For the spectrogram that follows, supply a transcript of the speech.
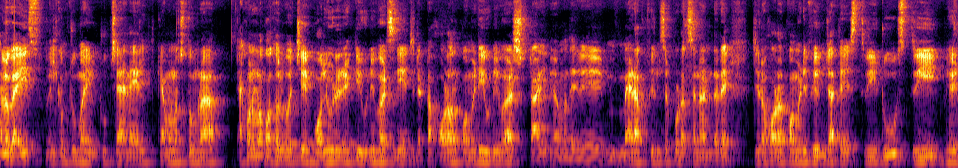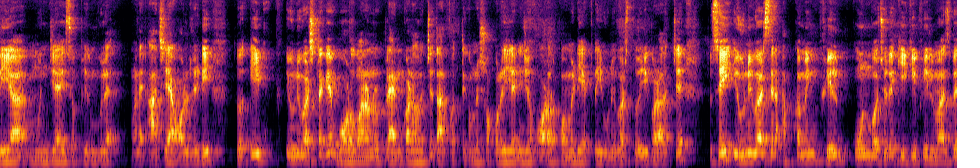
Hello guys welcome to my YouTube channel কেমন আছো তোমরা? এখন আমরা কথা বলব হচ্ছে বলিউডের একটি ইউনিভার্স নিয়ে, যেটা একটা হরর কমেডি ইউনিভার্স আমাদের ম্যারাক ফিল্মসের প্রোডাকশন আন্ডারে যেটা হরর কমেডি ফিল্ম যাতে স্ত্রী টু, স্ত্রী, ভেড়িয়া, মুঞ্জিয়া এইসব ফিল্মগুলো মানে আছে অলরেডি তো এই ইউনিভার্সটাকে বড় বানানোর প্ল্যান করা হচ্ছে। তারপর থেকে আমরা সকলেই জানি যে হরর কমেডি একটা ইউনিভার্স তৈরি করা হচ্ছে। তো সেই ইউনিভার্সের আপকামিং ফিল্ম কোন বছরে কী কী ফিল্ম আসবে,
